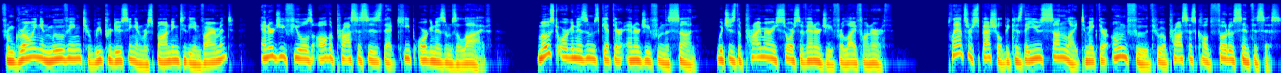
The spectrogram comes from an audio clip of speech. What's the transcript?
From growing and moving to reproducing and responding to the environment, energy fuels all the processes that keep organisms alive. Most organisms get their energy from the sun, which is the primary source of energy for life on Earth. Plants are special because they use sunlight to make their own food through a process called photosynthesis.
